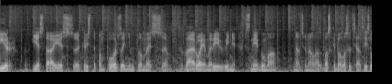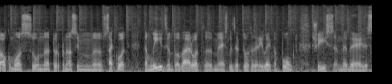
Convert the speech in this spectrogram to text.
ir iestājies Kristapam Porziņam. To mēs eh, vērojam arī viņa sniegumā Nacionālās basketbola asociācijas laukumos, un uh, turpināsim uh, sekot tam līdzi un to vērot. Uh, mēs līdz ar to arī liekam punktu šīs nedēļas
